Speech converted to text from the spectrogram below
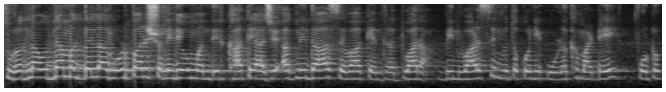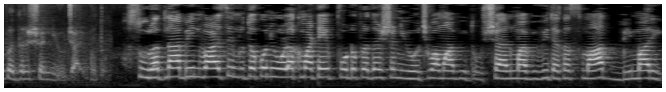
સુરતના ઉદના મગદલ્લા રોડ પર શનિદેવ મંદિર ખાતે આજે અગ્નિદાહ સેવા કેન્દ્ર દ્વારા બિનવારસી મૃતકોની ઓળખ માટે ફોટો પ્રદર્શન યોજાયું હતું. સુરતના બિનવારસી મૃતકોની ઓળખ માટે ફોટો પ્રદર્શન યોજવામાં આવ્યું હતું. શહેરમાં વિવિધ અકસ્માત, બીમારી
